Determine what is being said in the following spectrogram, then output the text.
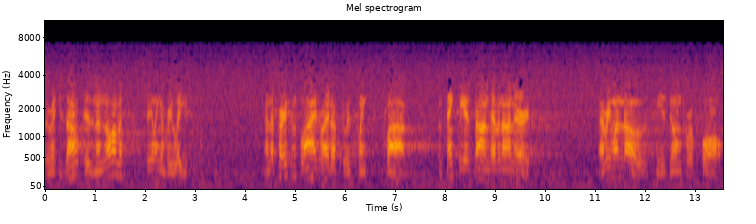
The result is an enormous feeling of release, and the person flies right up to his pink cloud and thinks he has found heaven on earth. Everyone knows he is doomed for a fall.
